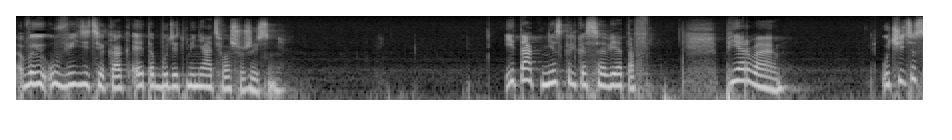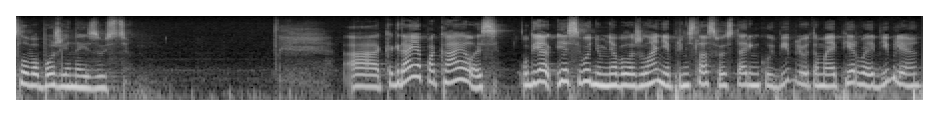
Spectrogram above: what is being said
вы увидите, как это будет менять вашу жизнь. Итак, несколько советов. Первое. Учите Слово Божье наизусть. А, когда я покаялась, вот я, я сегодня у меня было желание, я принесла свою старенькую Библию, это моя первая Библия.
